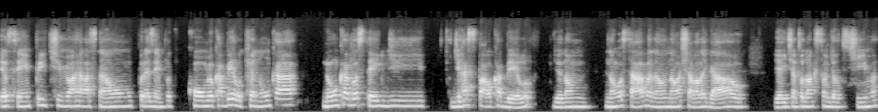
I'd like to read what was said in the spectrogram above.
eu sempre tive uma relação, por exemplo, com o meu cabelo, que eu nunca nunca gostei de, de raspar o cabelo. Eu não não gostava, não não achava legal. E aí tinha toda uma questão de autoestima.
